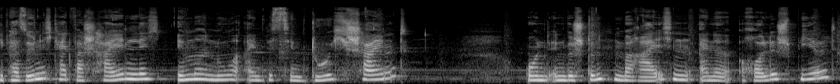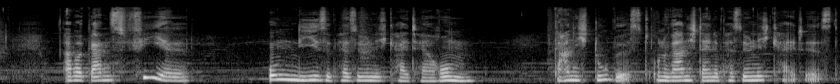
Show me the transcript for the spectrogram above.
die Persönlichkeit wahrscheinlich immer nur ein bisschen durchscheint und in bestimmten Bereichen eine Rolle spielt, aber ganz viel um diese Persönlichkeit herum gar nicht du bist und gar nicht deine Persönlichkeit ist,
